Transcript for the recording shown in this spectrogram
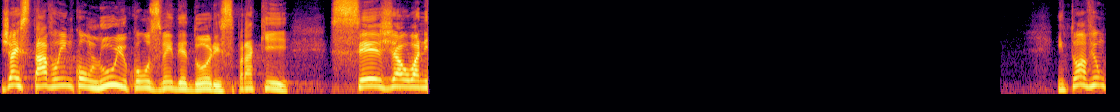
já estavam em conluio com os vendedores para que seja o animal Então havia um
